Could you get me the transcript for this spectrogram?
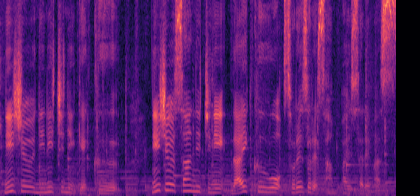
22日に下空23日に内宮をそれぞれ参拝されます。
